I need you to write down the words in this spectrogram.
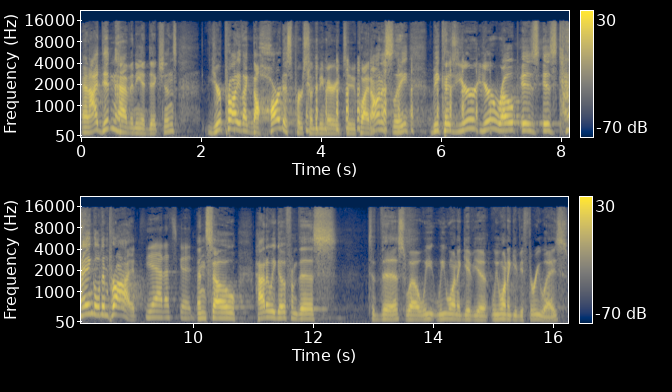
and I didn't have any addictions. You're probably like the hardest person to be married to, quite honestly, because your, your rope is, is tangled in pride. Yeah, that's good. And so, how do we go from this to this? Well, we, we want to give you we want to give you three ways,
